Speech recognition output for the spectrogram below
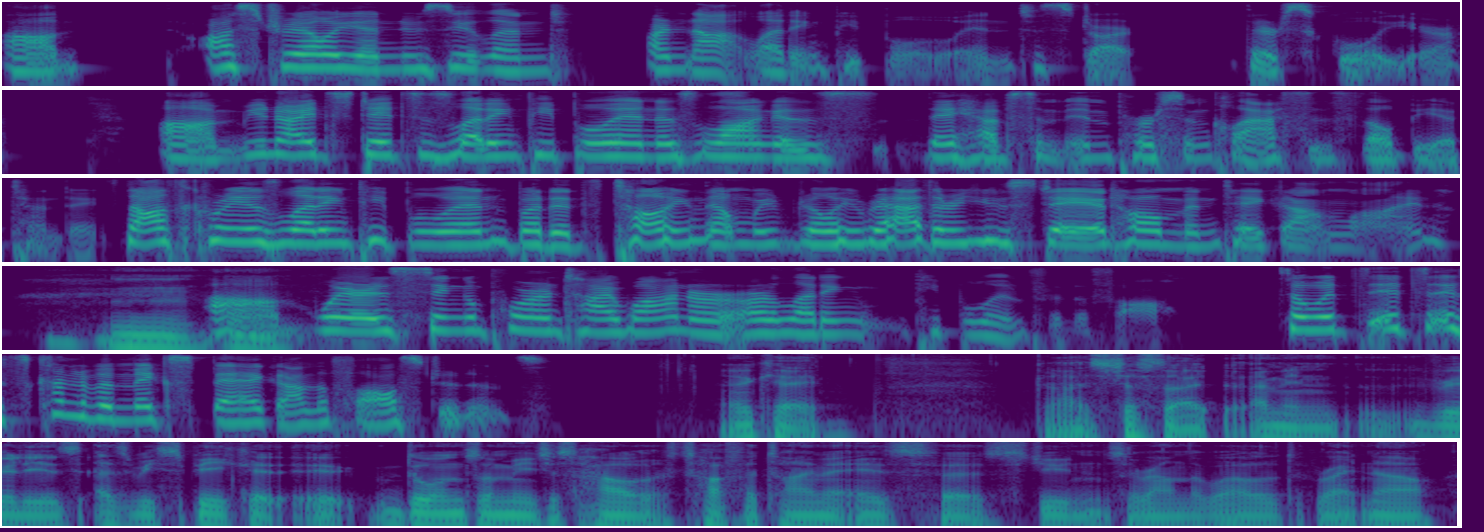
um, Australia and New Zealand are not letting people in to start their school year. Um, United States is letting people in as long as they have some in-person classes they'll be attending. South Korea is letting people in, but it's telling them we'd really rather you stay at home and take online. Mm-hmm. Um, whereas Singapore and Taiwan are, are letting people in for the fall. So it's it's it's kind of a mixed bag on the fall students. Okay. guys, just like, I mean, really, as, as we speak, it, it dawns on me just how tough a time it is for students around the world right now.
